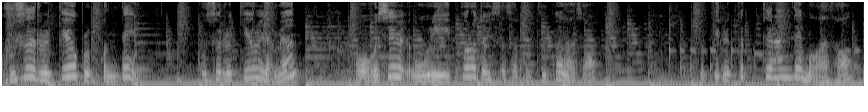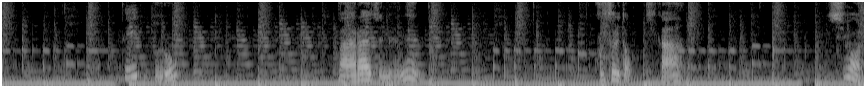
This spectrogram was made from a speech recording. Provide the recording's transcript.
구슬을 끼워 볼 건데 구슬을 끼우려면 어, 실 올이 풀어져 있어서 좀 불편하죠. 여기를 끝을 한데 모아서 테이프로 말아주면은 구슬 넣기가 쉬워요.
